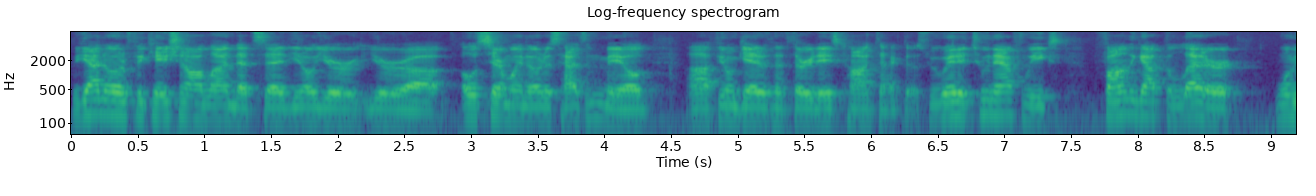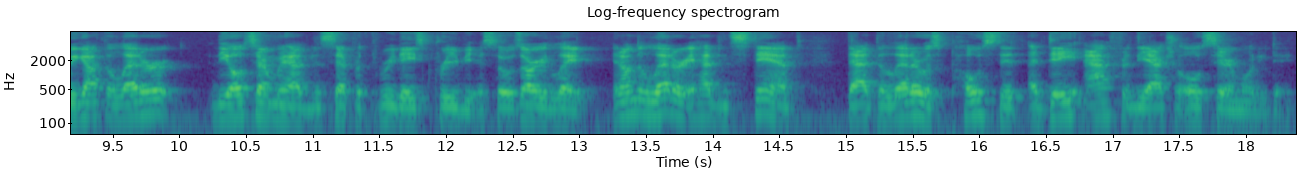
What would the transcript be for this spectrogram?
we got a notification online that said, you know, your your uh, oath ceremony notice hasn't mailed. Uh, if you don't get it within 30 days, contact us. We waited two and a half weeks. Finally got the letter. When we got the letter, the oath ceremony had been set for three days previous, so it was already late. And on the letter, it had been stamped that the letter was posted a day after the actual oath ceremony day.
